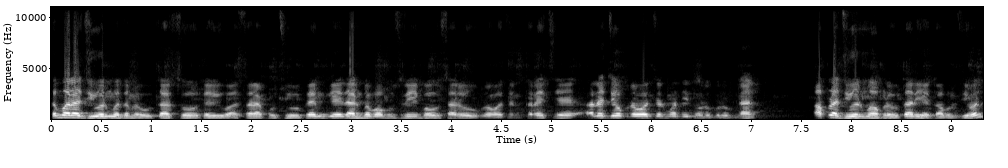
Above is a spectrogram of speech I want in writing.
તમારા જીવનમાં તમે ઉતારશો તેવી આશા રાખું છું. કેમ કે દાનબા બાપુશ્રી બહુ સારું પ્રવચન કરે છે અને જો પ્રવચનમાંથી થોડું ઘણું જ્ઞાન આપણા જીવનમાં આપણે ઉતારીએ તો આપણું જીવન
